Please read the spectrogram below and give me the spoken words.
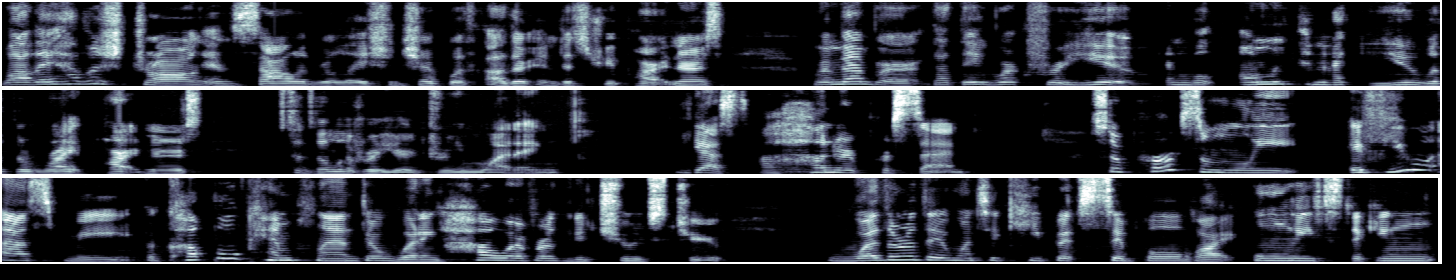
While they have a strong and solid relationship with other industry partners, remember that they work for you and will only connect you with the right partners to deliver your dream wedding. Yes, a hundred percent. So personally, if you ask me, a couple can plan their wedding however they choose to. Whether they want to keep it simple by only sticking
